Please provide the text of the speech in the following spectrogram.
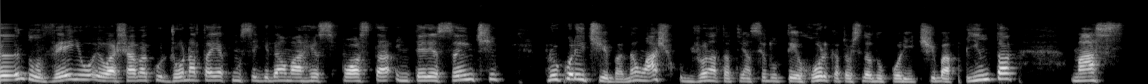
quando veio, eu achava que o Jonathan ia conseguir dar uma resposta interessante para o Coritiba. Não acho que o Jonathan tenha sido o terror que a torcida do Coritiba pinta, mas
